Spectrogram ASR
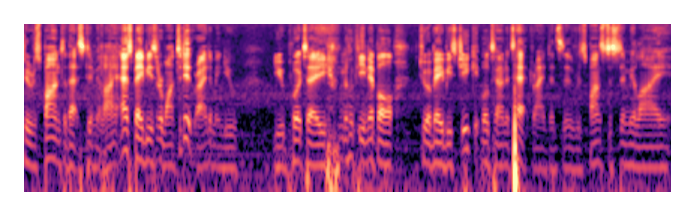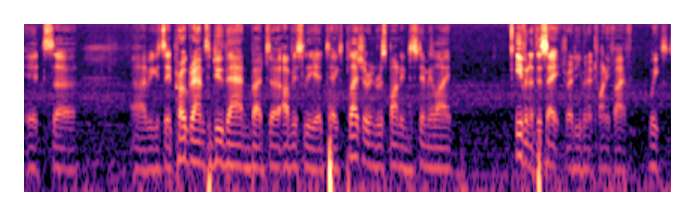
to respond to that stimuli, as babies are wont to do, right? I mean, you you put a milky nipple to a baby's cheek, it will turn its head, right? It's a response to stimuli. It's uh, uh, we could say programmed to do that, but uh, obviously it takes pleasure in responding to stimuli, even at this age, right? Even at 25 weeks.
